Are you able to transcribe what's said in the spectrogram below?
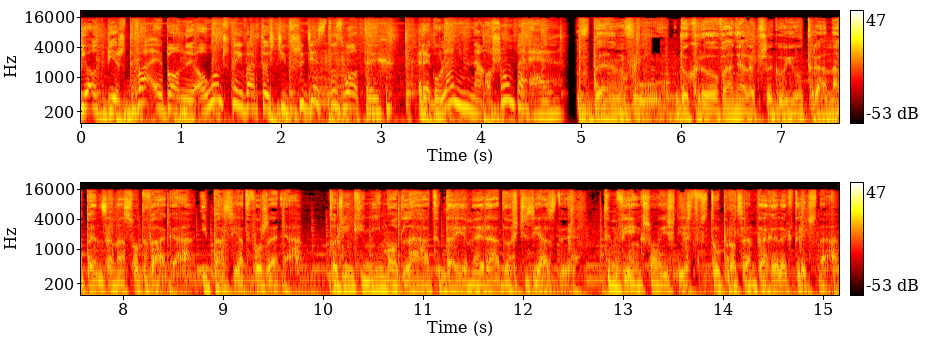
i odbierz dwa ebony o łącznej wartości 30 zł. Regulamin na auchan.pl W BMW do kreowania lepszego jutra napędza nas odwaga i pasja tworzenia. To dzięki nim od lat dajemy radość z jazdy. Tym większą, jeśli jest w 100% elektryczna.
